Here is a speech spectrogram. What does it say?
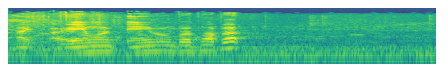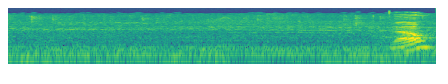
Alright, are anyone anyone gonna pop up? No?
